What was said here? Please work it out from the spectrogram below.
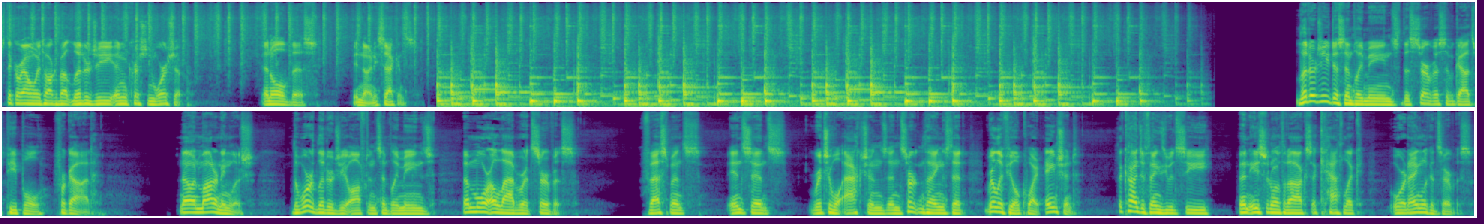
Stick around when we talk about liturgy and Christian worship. And all of this in 90 seconds. Liturgy just simply means the service of God's people for God. Now, in modern English, the word liturgy often simply means a more elaborate service. Vestments, incense, ritual actions, and certain things that really feel quite ancient. The kinds of things you would see in Eastern Orthodox, a Catholic, or an Anglican service.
